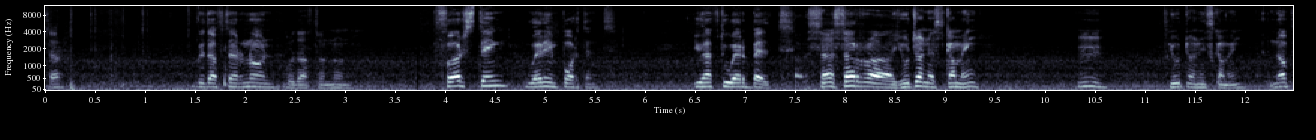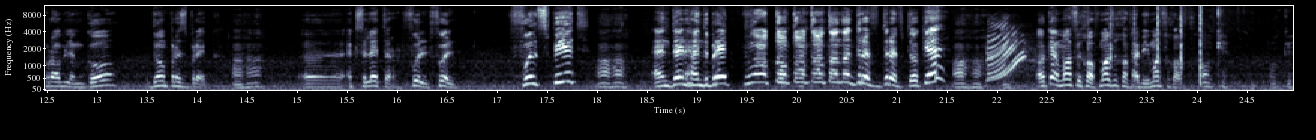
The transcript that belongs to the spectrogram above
sir. Good afternoon. Good afternoon. First thing, very important. You have to wear belt. Sir, sir, uh, U-turn is coming. Hmm. U-turn is coming. No problem. Go. Don't press brake. Uh-huh. Uh, accelerator. Full, full. Full speed. Uh-huh. And then handbrake. drift, drift. Okay? Uh-huh. أوكي ما في خوف ما في خوف حبيبي ما في خوف Okay. Okay.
